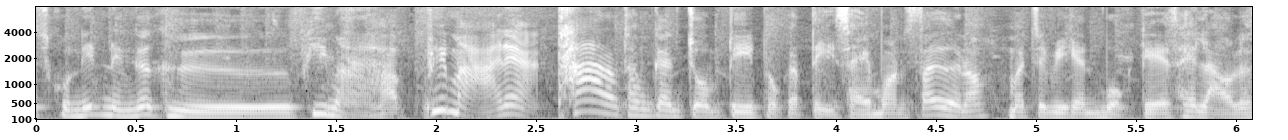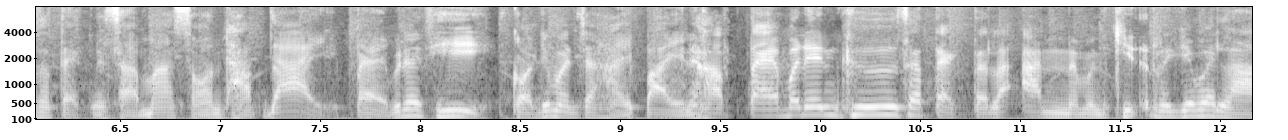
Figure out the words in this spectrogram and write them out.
ส์คุณนิดนึงก็คือพี่หมาครับพี่หมาเนี่ยถ้าเราทำการโจมตีปกติใส่มอนสเตอร์เนาะมันจะมีการบวกเดสให้เราแล้วสแต็กเนี่ยสามารถซ้อนทับได้ 8 วินาที ก่อนที่มันจะหายไปนะครับ แต่ประเด็นคือสแต็กแต่ละอันนะมันคิดระยะเวลา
